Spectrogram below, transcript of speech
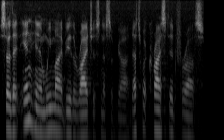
so that in him we might be the righteousness of God." That's what Christ did for us.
